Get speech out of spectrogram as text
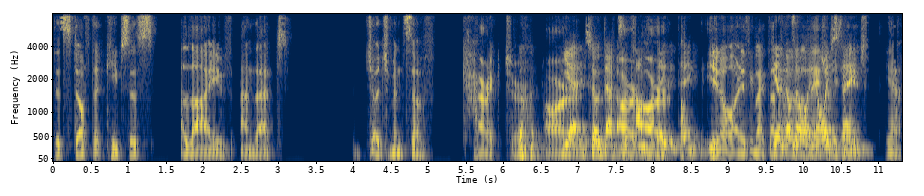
the stuff that keeps us alive and that judgments of character or yeah, so that's or, a complicated or, thing. you know, or anything like that. Yeah, no, That's no, a I know what you're saying. Yeah.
